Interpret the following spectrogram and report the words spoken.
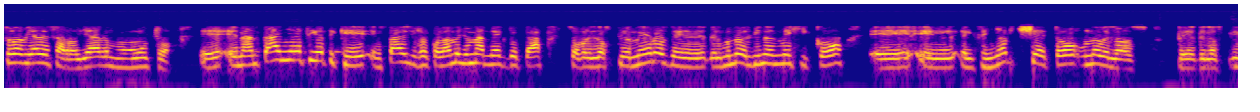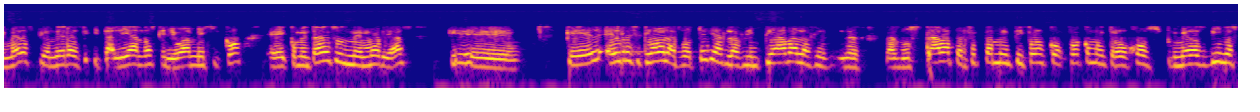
todavía a desarrollar mucho. Eh, en antaño, fíjate que estaba recordando yo una anécdota sobre los pioneros del mundo del vino en México. Eh, el, el señor Cheto, uno de los de, los primeros pioneros italianos que llegó a México, eh, comentaba en sus memorias que que él, él reciclaba las botellas, las limpiaba, las, las, las gustaba perfectamente y fueron, fue como introdujo sus primeros vinos,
